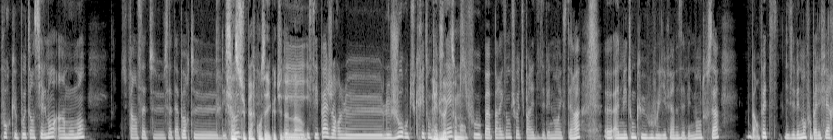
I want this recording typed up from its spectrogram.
pour que potentiellement à un moment, enfin ça te ça t'apporte euh, des C'est un choses. super conseil que tu donnes et, là. hein. et c'est pas genre le, le jour où tu crées ton cabinet qu'il faut. Bah, par exemple, tu vois, tu parlais des événements, etc. Euh, admettons que vous vouliez faire des événements, tout ça. Bah, en fait, les événements, faut pas les faire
